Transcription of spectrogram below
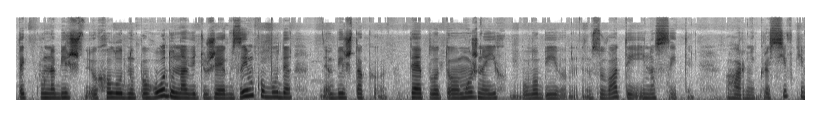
таку на більш холодну погоду, навіть уже як взимку буде більш так тепло, то можна їх було б і взувати і носити. Гарні кросівки.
